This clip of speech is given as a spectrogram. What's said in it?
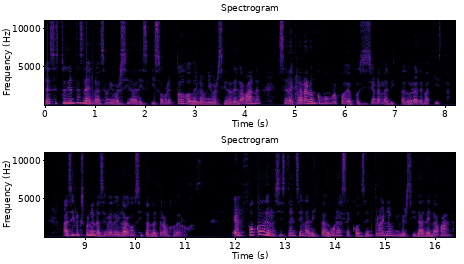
los estudiantes de las universidades y sobre todo de la Universidad de La Habana se declararon como un grupo de oposición a la dictadura de Batista. Así lo exponen Acevedo y Lagos citando el trabajo de Rojas. El foco de resistencia a la dictadura se concentró en la Universidad de La Habana.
